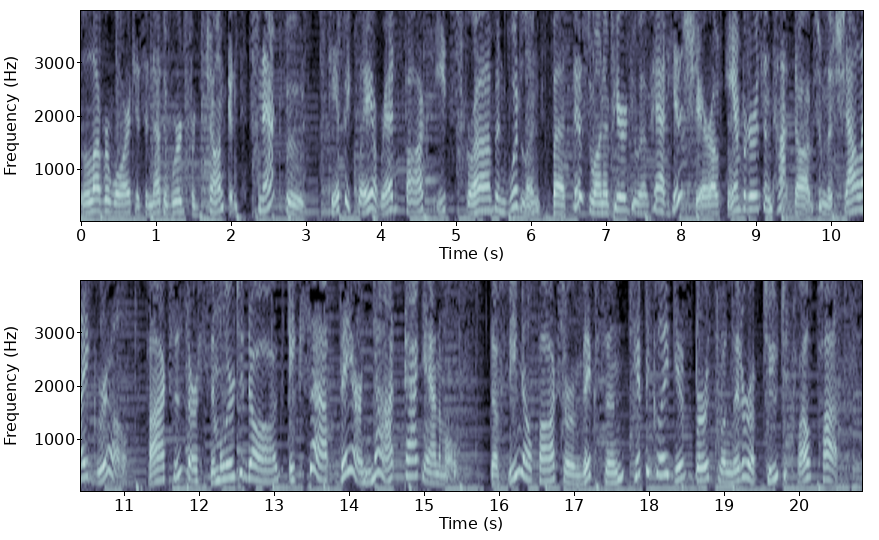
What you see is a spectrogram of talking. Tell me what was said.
Lubberwort is another word for junk and snack food. Typically, a red fox eats scrub and woodland, but this one appeared to have had his share of hamburgers and hot dogs from the Chalet Grill. Foxes are similar to dogs, except they are not pack animals. The female fox or vixen typically gives birth to a litter of 2 to 12 pups.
